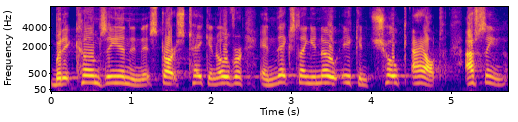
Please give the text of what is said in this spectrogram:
But it comes in and it starts taking over, and next thing you know, it can choke out. I've seen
